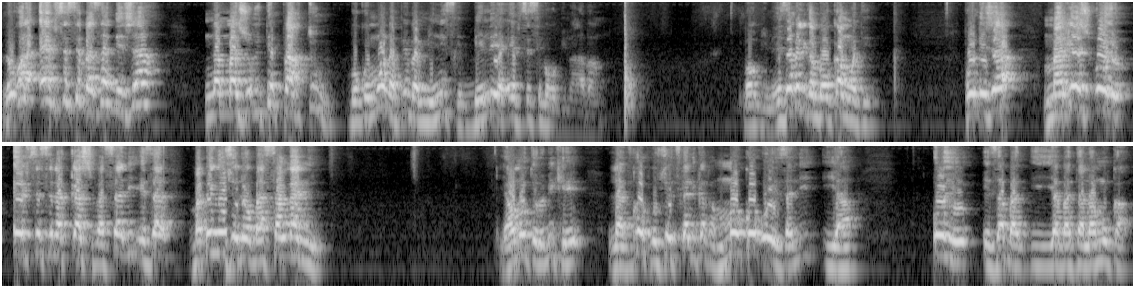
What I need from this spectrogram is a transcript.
lokola fcc baza déjà na majorité partout bokomona mpe baministre ebele ya fcc bakobima na bango bakobima eza mpe likambo kokamwa te mpo déjà mariage oyo fcc na cash basali eza babengi donc basangani yango mo tolobi ke la vraie opposition etikali kaka moko oyo ezali ya oyo eza ba, ya batalamuka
